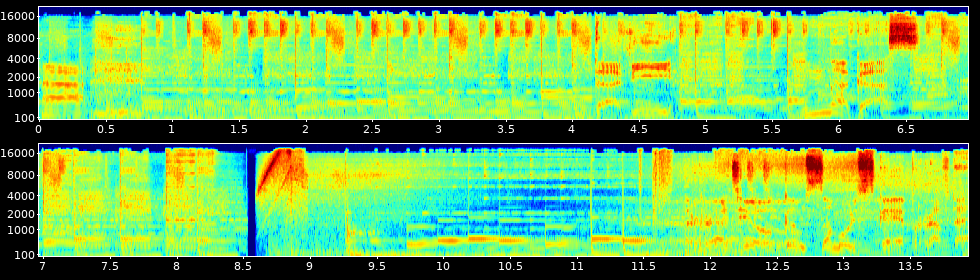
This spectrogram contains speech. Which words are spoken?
«Дави на газ». Радио «Комсомольская правда».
